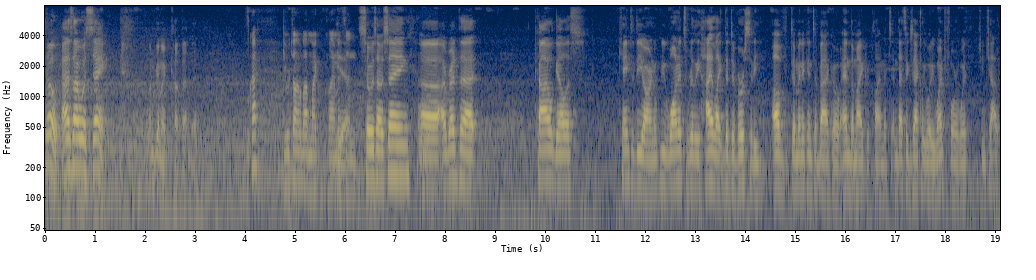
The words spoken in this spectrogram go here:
So, as I was saying, I'm gonna cut that bit. Okay. You were talking about microclimates and So as I was saying, uh, I read that Kyle Gellis came to DR and we wanted to really highlight the diversity of Dominican tobacco and the microclimates, and that's exactly what he went for with Chinchali.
